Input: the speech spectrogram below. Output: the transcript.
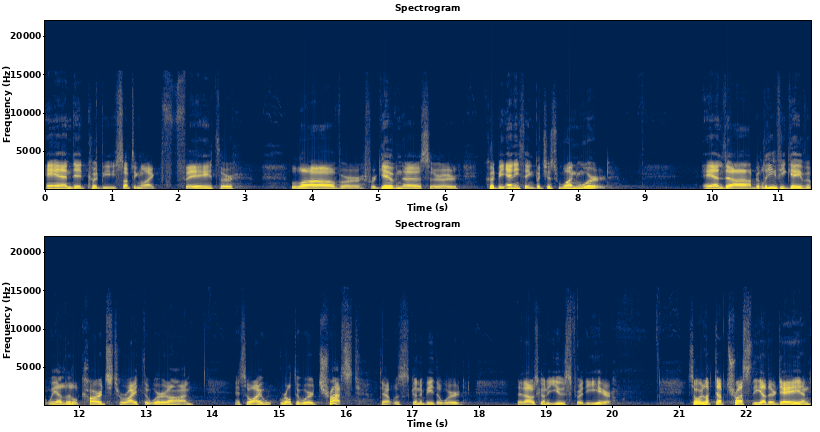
And it could be something like faith or love or forgiveness or could be anything, but just one word. And uh, I believe he gave it, we had little cards to write the word on. And so I wrote the word trust. That was going to be the word that I was going to use for the year. So I looked up trust the other day, and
